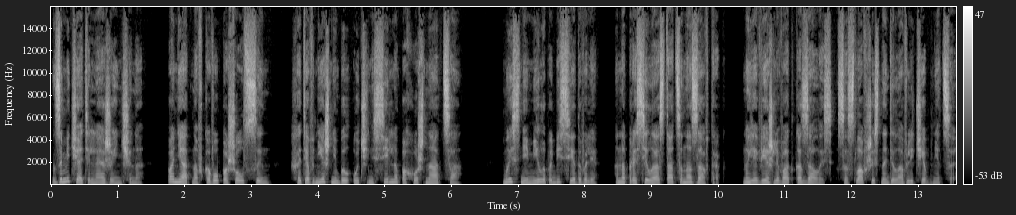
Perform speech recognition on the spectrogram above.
Замечательная женщина. Понятно, в кого пошел сын, хотя внешне был очень сильно похож на отца. Мы с ней мило побеседовали. Она просила остаться на завтрак, но я вежливо отказалась, сославшись на дела в лечебнице.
